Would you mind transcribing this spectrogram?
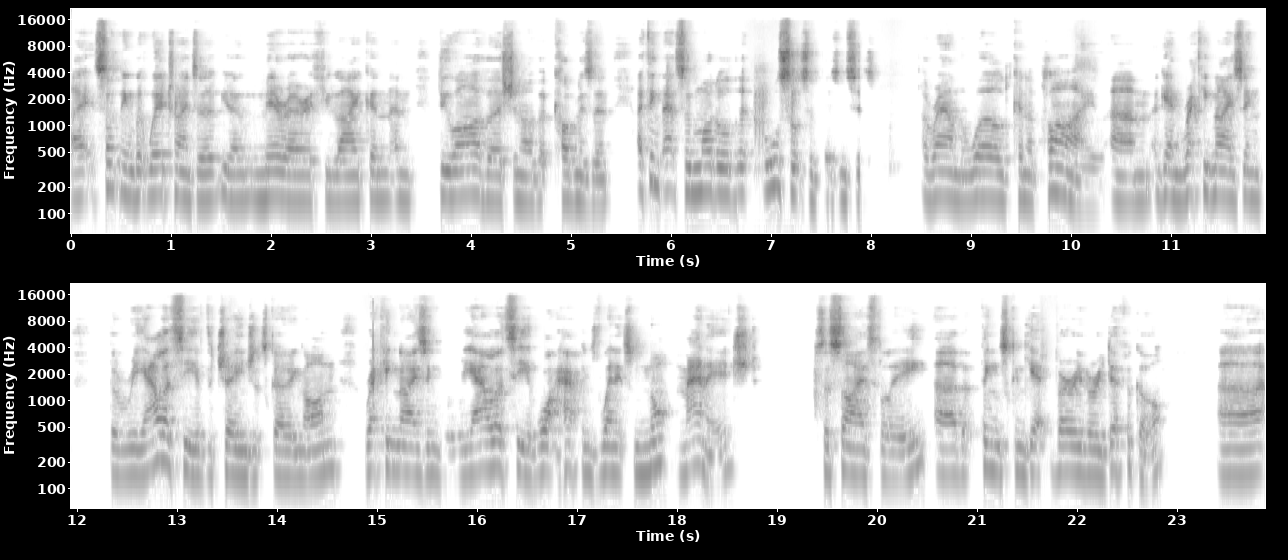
Uh, it's something that we're trying to, you know, mirror, if you like, and, and do our version of at Cognizant. I think that's a model that all sorts of businesses around the world can apply. Um, again, recognizing the reality of the change that's going on, recognizing the reality of what happens when it's not managed, societally uh, that things can get very, very difficult. Uh,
